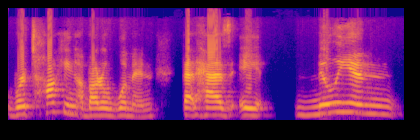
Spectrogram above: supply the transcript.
we're talking about a woman that has a million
